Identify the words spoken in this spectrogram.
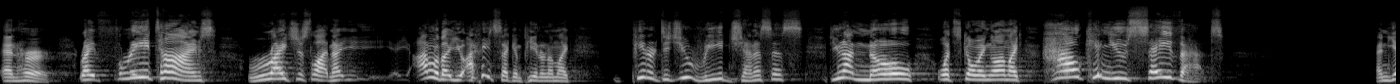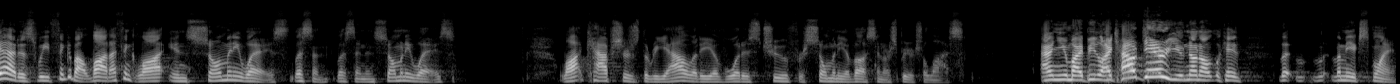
and heard. Right? Three times, righteous Lot. Now, I don't know about you. I read Second Peter and I'm like, Peter, did you read Genesis? Do you not know what's going on? Like, how can you say that? And yet, as we think about Lot, I think Lot, in so many ways, listen, listen, in so many ways, Lot captures the reality of what is true for so many of us in our spiritual lives. And you might be like, how dare you? No, no, okay, let, let me explain.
